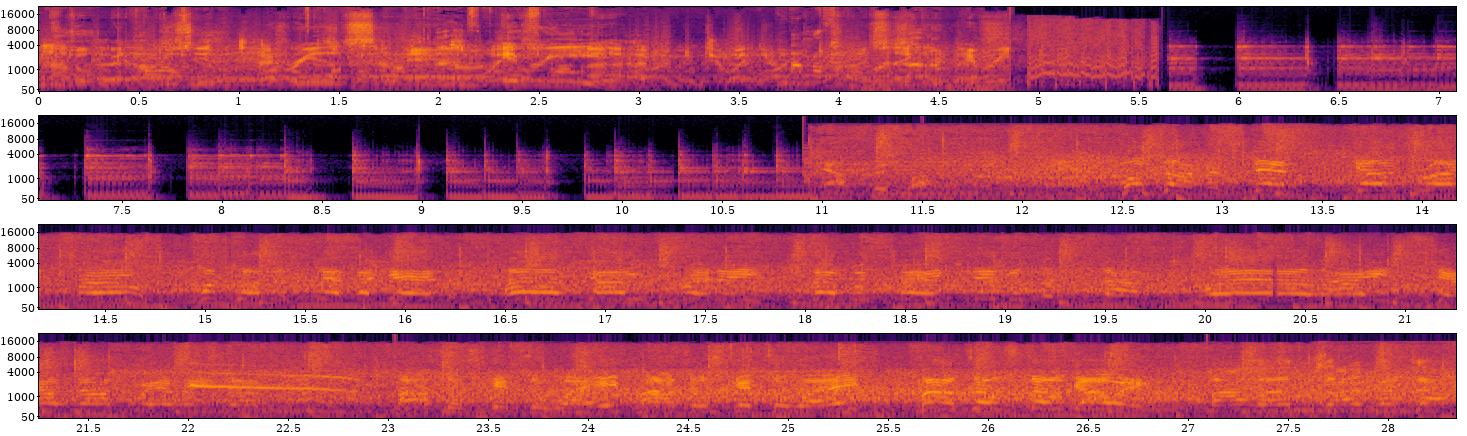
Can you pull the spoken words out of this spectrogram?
fun to talk about New Zealand Terriers, and every year I hope you enjoy it. Every Now Fiddler. Puts on the step, goes right through, puts on the step again. Oh, goes Freddie. That was magnificent stuff. Well, they shall not weary them. Parcels gets away, Parcels gets away, Parcels still going. Mullins opens up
